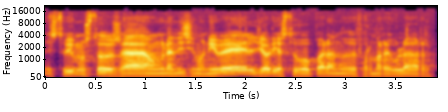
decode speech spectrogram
estuvimos todos a un grandísimo nivel. Lloria estuvo parando de forma regular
